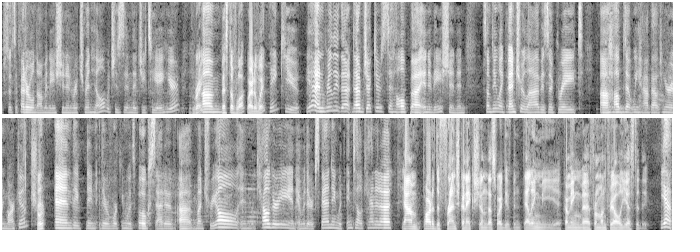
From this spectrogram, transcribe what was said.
so it's a federal nomination in Richmond Hill, which is in the GTA here. Great. Um, Best of luck, by the way. Thank you. Yeah, and really that that objective is to help uh, innovation, and something like Venture Lab is a great uh, hub that we have out here in Markham, Sure. and they, they they're working with folks out of uh, Montreal and Calgary, and, and they're expanding with Intel Canada. Yeah, I'm part of the French connection. That's why they've been telling me uh, coming uh, from Montreal yesterday. Yeah,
